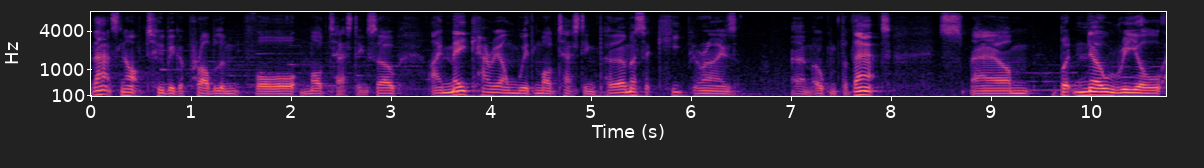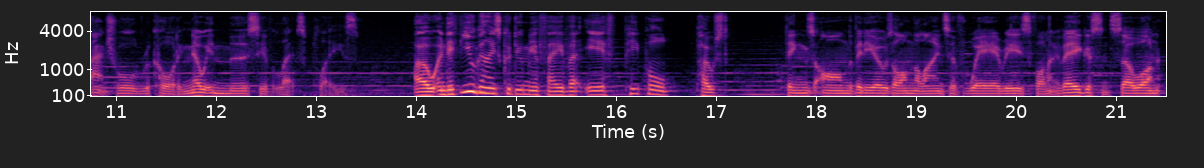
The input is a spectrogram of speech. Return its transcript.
that's not too big a problem for mod testing. So I may carry on with mod testing perma, so keep your eyes um, open for that. Um, but no real actual recording, no immersive Let's Plays. Oh, and if you guys could do me a favour, if people post things on the videos along the lines of where is Fallout New Vegas and so on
